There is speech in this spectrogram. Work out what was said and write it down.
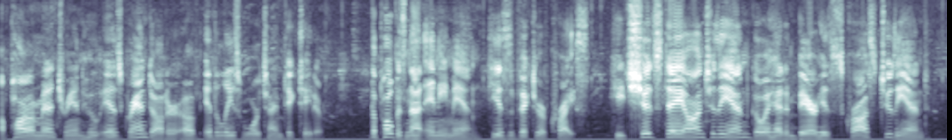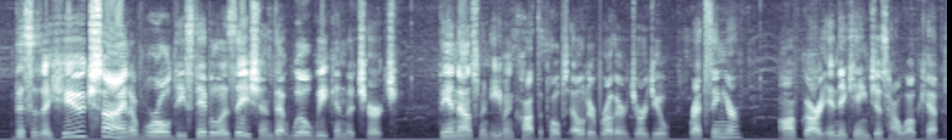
a parliamentarian who is granddaughter of Italy's wartime dictator. The Pope is not any man. He is the vicar of Christ. He should stay on to the end, go ahead and bear his cross to the end. This is a huge sign of world destabilization that will weaken the church. The announcement even caught the Pope's elder brother, Giorgio Ratzinger, off guard, indicating just how well kept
